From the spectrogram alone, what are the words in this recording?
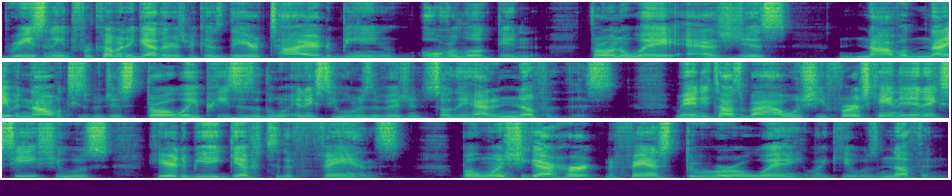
reasoning for coming together is because they are tired of being overlooked and thrown away as just novel, not even novelties, but just throwaway pieces of the NXT Women's Division. So they had enough of this. Mandy talks about how when she first came to NXT, she was here to be a gift to the fans. But when she got hurt, the fans threw her away like it was nothing,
